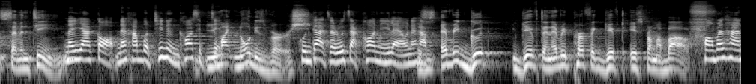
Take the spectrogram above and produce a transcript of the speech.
1:17. ในยากอบนะครับบทที่1ข้อ You might know this verse. 17คุณก็อาจจะรู้จักข้อนี้แล้วนะค It รับ says, Every good gift and every perfect gift is from above ของประทาน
